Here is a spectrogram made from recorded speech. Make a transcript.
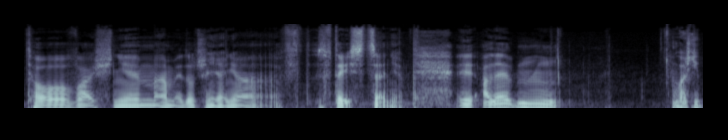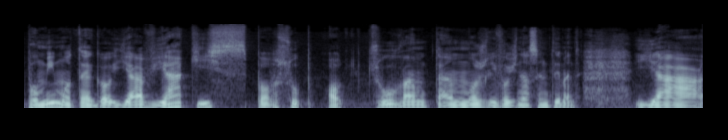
to właśnie mamy do czynienia w, w tej scenie. Y, ale mm, właśnie pomimo tego ja w jakiś sposób odczuwam tam możliwość na sentyment. Ja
